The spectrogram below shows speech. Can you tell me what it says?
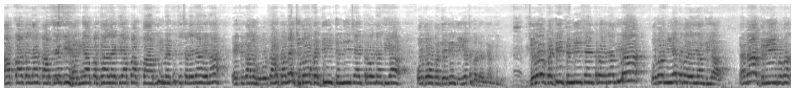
ਆਪਾਂ ਗੱਲਾਂ ਕਰਦੇ ਆ ਕਿ ਹਰੀਆਂ ਪੱਗਾਂ ਲੈ ਕੇ ਆਪਾਂ ਪਾਰਲੀਮੈਂਟ 'ਚ ਚਲੇ ਜਾਵਾਂਗੇ ਨਾ। ਇੱਕ ਗੱਲ ਹੋਰ ਦੱਸਦਾ ਮੈਂ, ਜਦੋਂ ਗੱਡੀ ਦਿੱਲੀ 'ਚ ਐਂਟਰ ਹੋ ਜਾਂਦੀ ਆ, ਉਦੋਂ ਬੰਦੇ ਦੀ ਨੀਅਤ ਬਦਲ ਜਾਂਦੀ ਆ। ਜਦੋਂ ਗੱਡੀ ਦਿੱਲੀ 'ਚ ਐਂਟਰ ਹੋ ਜਾਂਦੀ ਆ, ਉਦੋਂ ਨੀਅਤ ਬਦਲ ਜਾਂਦੀ ਆ। ਕਹਿੰਦਾ ਗਰੀਬ ਬ-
